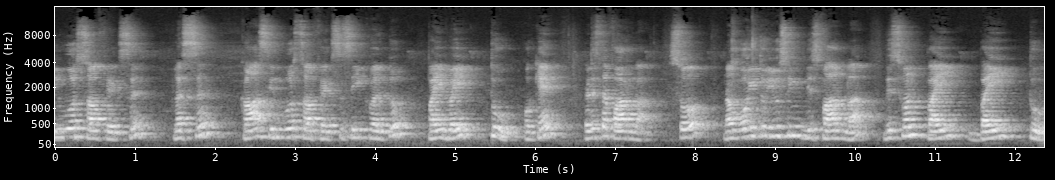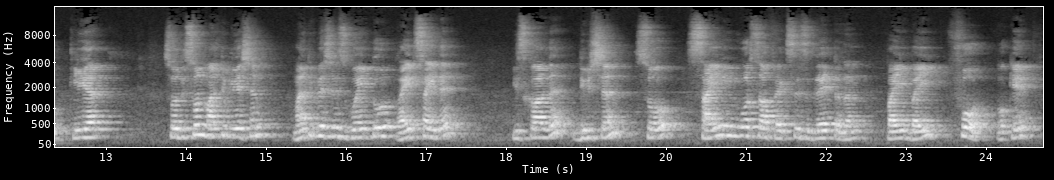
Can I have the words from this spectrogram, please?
inverse of x plus cos inverse of x is equal to pi by 2 okay? That is the formula so now going to using this formula this one pi by 2 clear? So this one multiplication multiplication is going to right side is called the division. So sine inverse of x is greater than pi by 4 okay?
